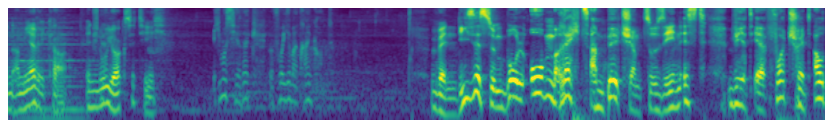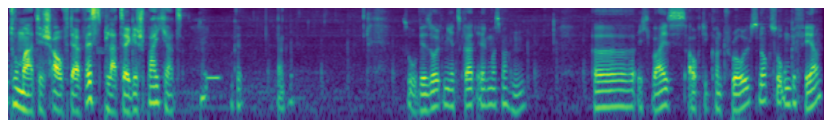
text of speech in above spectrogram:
in Amerika, in New York City. Ich muss hier weg, bevor jemand reinkommt. Wenn dieses Symbol oben rechts am Bildschirm zu sehen ist, wird Ihr Fortschritt automatisch auf der Festplatte gespeichert. Okay, danke. So, wir sollten jetzt gerade irgendwas machen. Äh, ich weiß auch die Controls noch so ungefähr.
